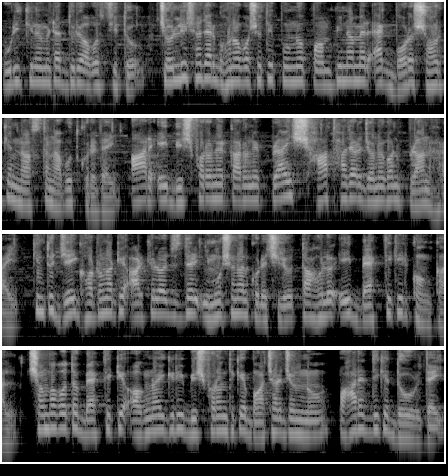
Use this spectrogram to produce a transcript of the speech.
কুড়ি কিলোমিটার দূরে অবস্থিত চল্লিশ হাজার ঘনবসতিপূর্ণ পাম্পি নামের এক বড় শহরকে নাস্তা নাবুদ করে দেয়। আর এই বিস্ফোরণের কারণে প্রায় সাত হাজার জনগণ প্রাণ হারায়। কিন্তু যেই ঘটনাটি আর্কিওলজিস্টদের ইমোশনাল করেছিল, তা হলো এই ব্যক্তিটির কঙ্কাল। সম্ভবত ব্যক্তিটি অগ্নয়গিরি বিস্ফোরণ থেকে বাঁচার জন্য পাহাড়ের দিকে দৌড় দেয়।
